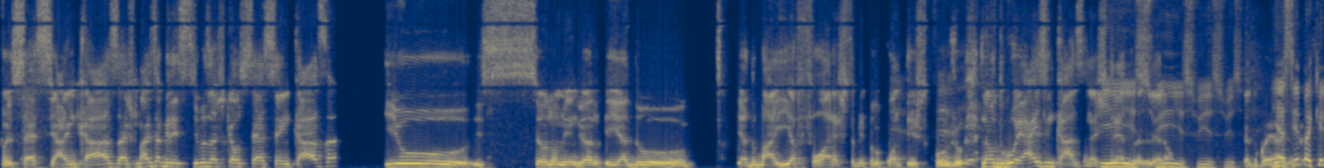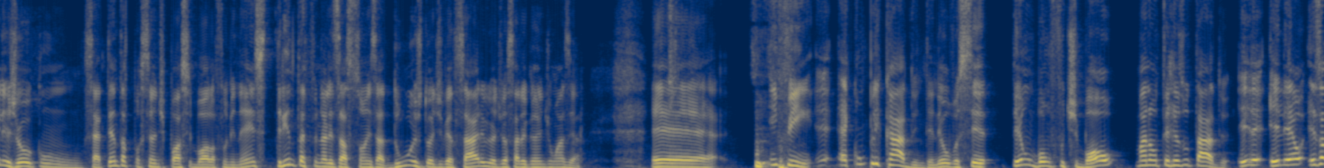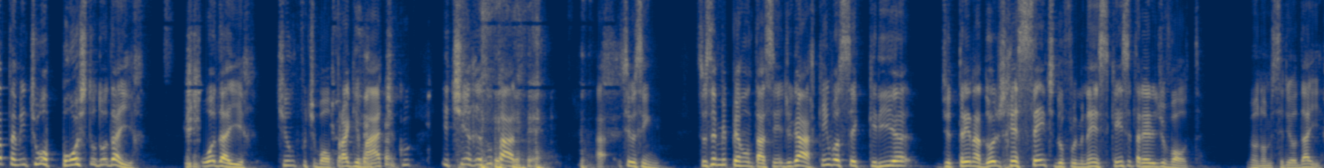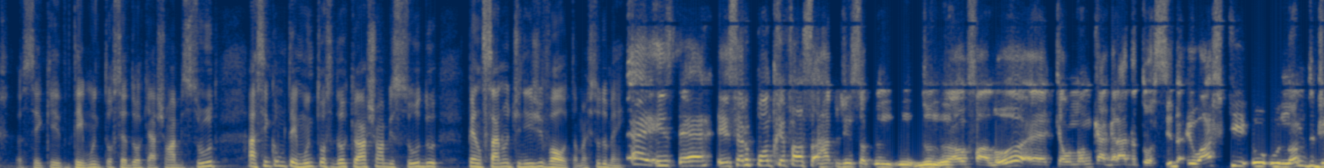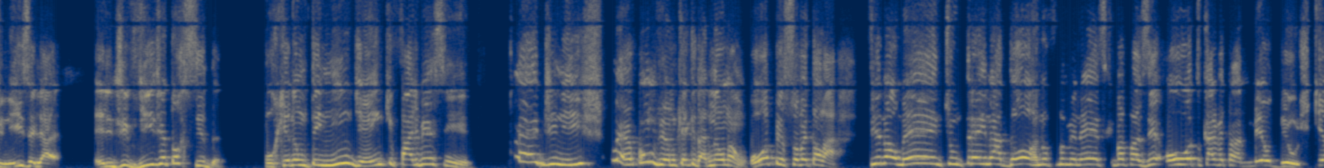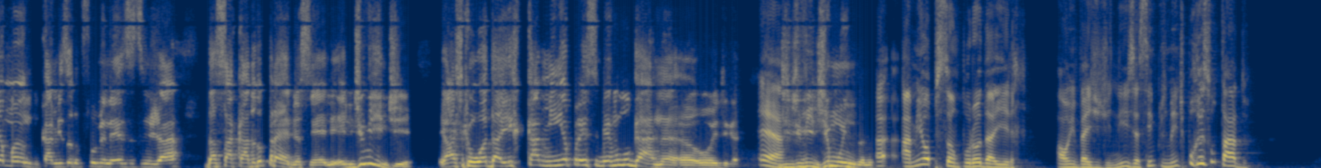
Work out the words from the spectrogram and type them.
Foi o CSA em casa. As mais agressivas acho que é o CSA em casa e o, se eu não me engano, e a do, e a do Bahia fora, acho também pelo contexto que foi o jogo. Não, do Goiás em casa, né? Estreia isso, do. Isso, isso, isso. É Goiás, e é sempre aquele jogo com 70% de posse de bola Fluminense, 30 finalizações a duas do adversário e o adversário ganha de 1 a 0 é, Enfim, é, é complicado, entendeu? Você ter um bom futebol, mas não ter resultado. Ele, ele é exatamente o oposto do Odair. O Odair tinha um futebol pragmático e tinha resultado. Ah, tipo assim, se você me perguntasse, assim, Edgar, quem você cria de treinadores recentes do Fluminense, quem você traria de volta? Meu nome seria o Dair. Eu sei que tem muito torcedor que acha um absurdo, assim como tem muito torcedor que acha um absurdo pensar no Diniz de volta, mas tudo bem. É, é esse era o ponto que eu ia falar rapidinho sobre do Noel falou, é, que é um nome que agrada a torcida. Eu acho que o, o nome do Diniz, ele, ele divide a torcida. Porque não tem ninguém que fale bem assim, é, Diniz, é, vamos ver no que é que dá. Não, não. Ou a pessoa vai estar tá lá, finalmente um treinador no Fluminense que vai fazer, ou outro cara vai estar tá lá, meu Deus, queimando camisa do Fluminense assim, já da sacada do prédio. Assim, ele, ele divide. Eu acho que o Odair caminha para esse mesmo lugar, né, Edgar? É. De dividir muito. Né? A, a minha opção por Odair ao invés de Diniz é simplesmente por resultado.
